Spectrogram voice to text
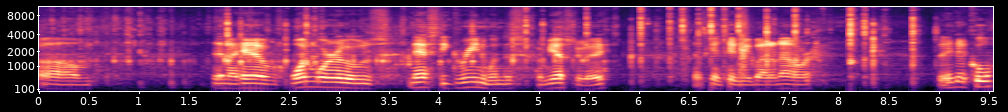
Um, then I have one more of those nasty green ones from yesterday. That's going to take me about an hour. But ain't that cool?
